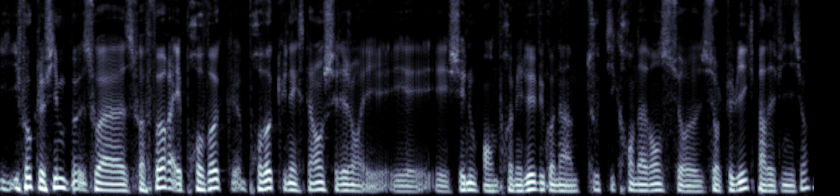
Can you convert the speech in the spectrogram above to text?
il faut que le film soit, soit fort et provoque, provoque une expérience chez les gens et, et- chez nous. En premier lieu, vu qu'on a un tout petit cran d'avance sur, sur le public par définition.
